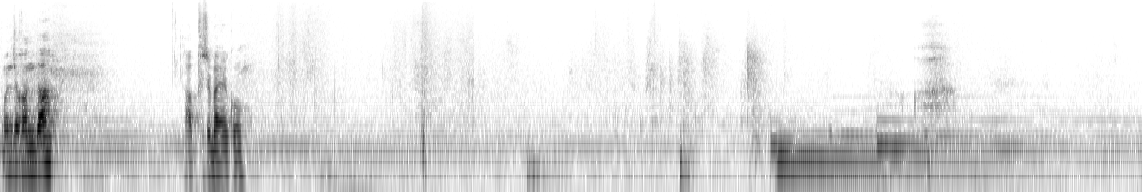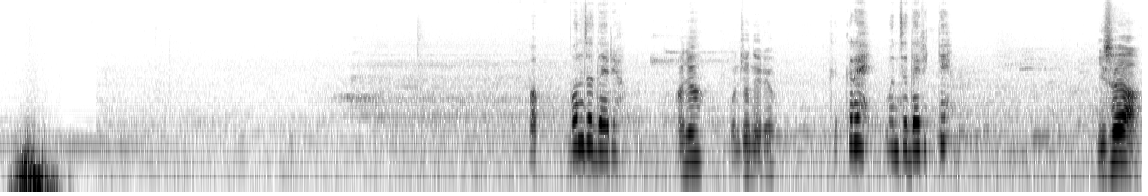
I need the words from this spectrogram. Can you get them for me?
먼저 간다. 아프지 말고. 뭐, 먼저 내려. 아니야, 먼저 내려. 그, 그래, 먼저 내릴게. 이소야.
